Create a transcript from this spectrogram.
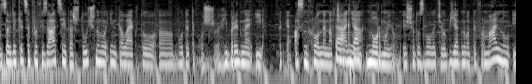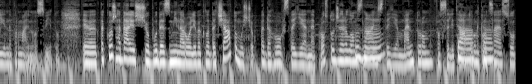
завдяки цифровізації та штучному інтелекту е, буде також гібридне і таке асинхронне навчання так. нормою, і що дозволить об'єднувати формальну і неформальну освіту. Е, Також гадаю, що буде зміна ролі викладача, тому що педагог стає не просто джерелом знань, стає ментором, фасилітатором Так, так. процесу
